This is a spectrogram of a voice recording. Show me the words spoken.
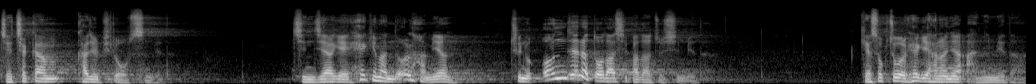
죄책감 가질 필요 없습니다. 진지하게 회개만 늘 하면 주님 언제나 또다시 받아주십니다. 계속적으로 회개하느냐? 아닙니다.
